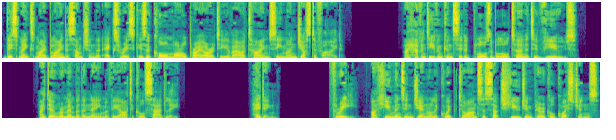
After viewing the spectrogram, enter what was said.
This makes my blind assumption that X risk is a core moral priority of our time seem unjustified. I haven't even considered plausible alternative views. I don't remember the name of the article sadly. Heading 3. Are humans in general equipped to answer such huge empirical questions?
